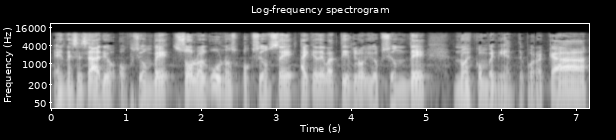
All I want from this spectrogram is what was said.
es necesario, opción B, solo algunos, opción C, hay que debatirlo y opción D, no es conveniente. Por acá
